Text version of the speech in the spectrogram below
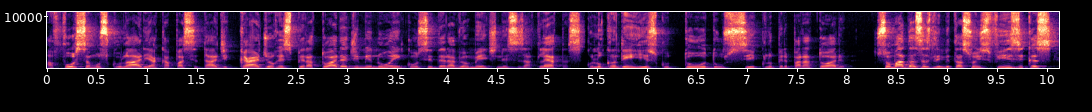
a força muscular e a capacidade cardiorrespiratória diminuem consideravelmente nesses atletas, colocando em risco todo um ciclo preparatório. Somadas às limitações físicas,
